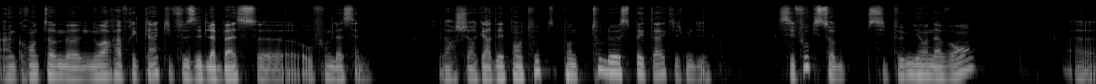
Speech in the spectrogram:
un grand homme noir africain qui faisait de la basse au fond de la scène. Alors je regardais pendant tout, pendant tout le spectacle et je me dis, c'est fou qu'il soit si peu mis en avant. Euh,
